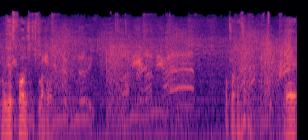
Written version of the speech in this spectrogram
Muss ich jetzt vorsichtig machen. Komm schon, komm schon. Nee.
